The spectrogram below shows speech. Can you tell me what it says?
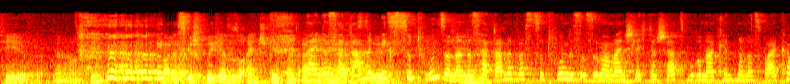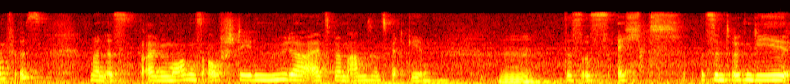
Tee oder ja, okay. War das Gespräch also so einschläfernd? Nein, das ja, hat damit nichts zu tun, sondern ja. das hat damit was zu tun, das ist immer mein schlechter Scherz, worin erkennt man, dass Wahlkampf ist. Man ist beim morgens aufstehen müder als beim abends ins Bett gehen. Mhm. Das ist echt, es sind irgendwie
